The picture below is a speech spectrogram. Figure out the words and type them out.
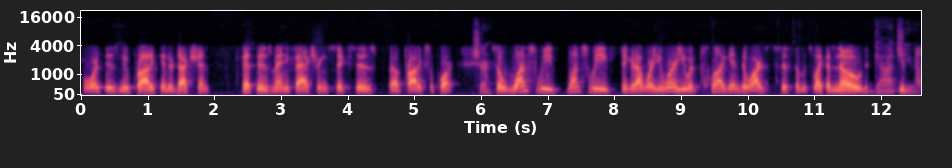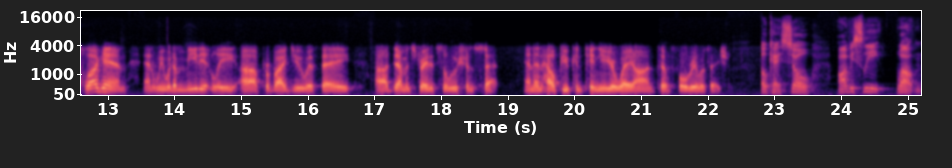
Fourth is new product introduction. Fifth is manufacturing. Sixth is uh, product support. Sure. So once we once we figured out where you were, you would plug into our system. It's like a node. Got you. You plug in, and we would immediately uh, provide you with a uh, demonstrated solution set, and then help you continue your way on to full realization. Okay, so obviously, well,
